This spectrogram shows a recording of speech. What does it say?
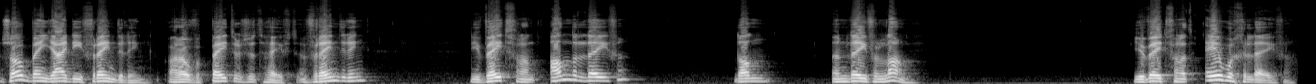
Zo ben jij die vreemdeling waarover Petrus het heeft. Een vreemdeling die weet van een ander leven dan een leven lang. Je weet van het eeuwige leven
